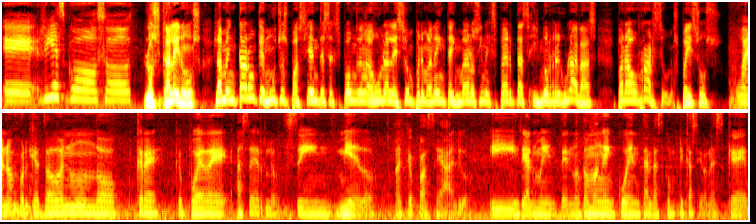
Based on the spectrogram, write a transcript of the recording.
eh, riesgosos. Los galenos lamentaron que muchos pacientes se expongan a una lesión permanente en manos inexpertas y no reguladas para ahorrarse unos pesos. Bueno, porque todo el mundo cree que puede hacerlo sin miedo a que pase algo y realmente no toman en cuenta las complicaciones que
